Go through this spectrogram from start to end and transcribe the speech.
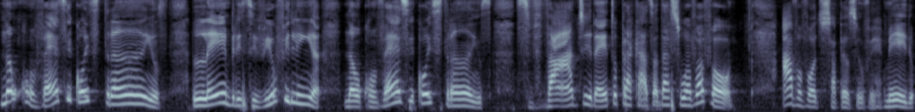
Não converse com estranhos. Lembre-se, viu, filhinha? Não converse com estranhos. Vá direto para a casa da sua vovó. A vovó de Chapeuzinho Vermelho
